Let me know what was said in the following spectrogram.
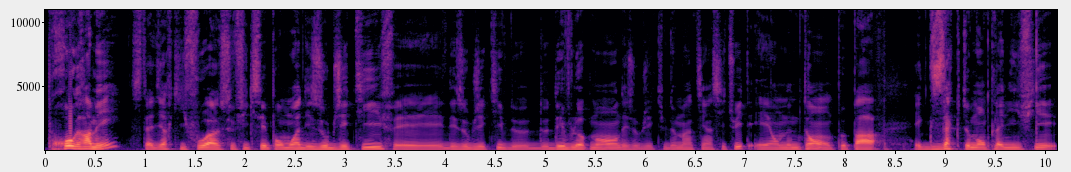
programmer, c'est-à-dire qu'il faut euh, se fixer pour moi des objectifs et des objectifs de, de développement, des objectifs de maintien, ainsi de suite. Et en même temps, on ne peut pas exactement planifier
